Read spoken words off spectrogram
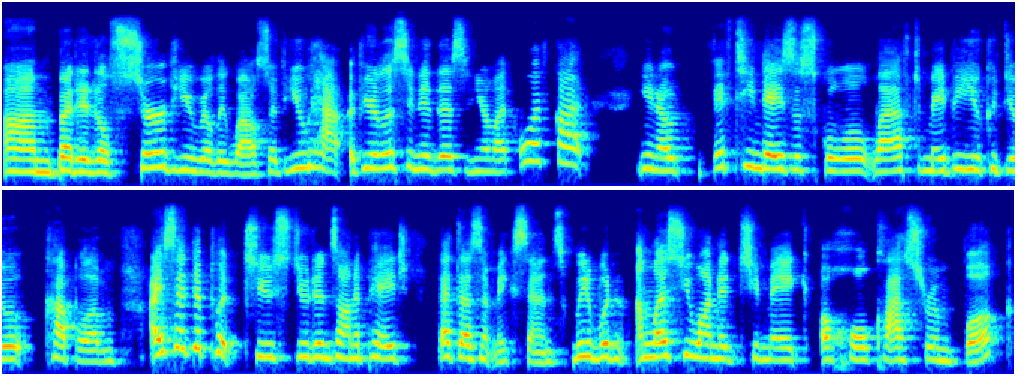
um, but it'll serve you really well. So if you have, if you're listening to this and you're like, oh, I've got, you know, 15 days of school left, maybe you could do a couple of them. I said to put two students on a page. That doesn't make sense. We wouldn't, unless you wanted to make a whole classroom book,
